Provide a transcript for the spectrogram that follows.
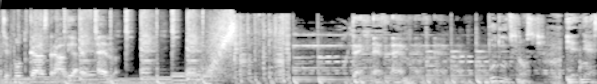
Počúvate podcast Rádia FM. Tech FM. Budúcnosť je dnes.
